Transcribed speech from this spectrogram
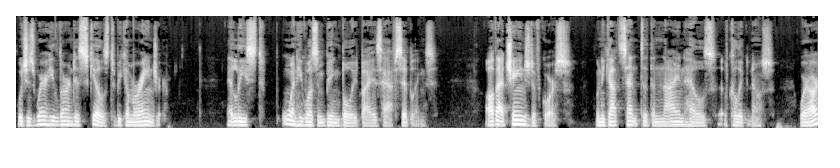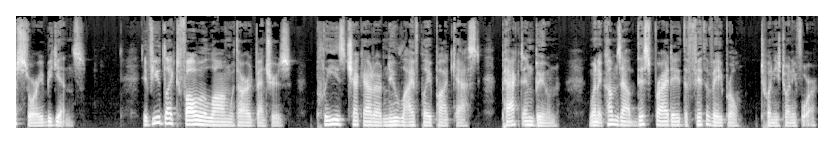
which is where he learned his skills to become a ranger. At least, when he wasn't being bullied by his half siblings. All that changed, of course, when he got sent to the nine hells of Calignos, where our story begins. If you'd like to follow along with our adventures, please check out our new live play podcast, Pact and Boon, when it comes out this Friday, the 5th of April, 2024.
